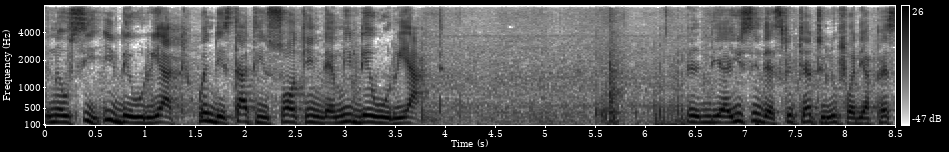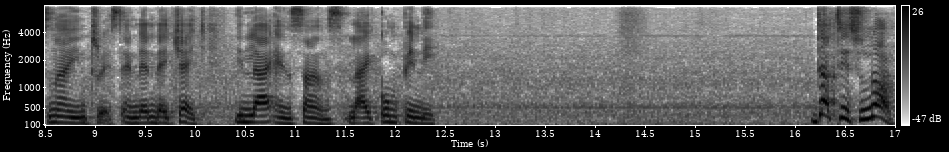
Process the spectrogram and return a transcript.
and they'll see if they will react. When they start insulting them, if they will react. And they are using the scripture to look for their personal interest. And then the church, Eli and Sons, like company. That is not.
